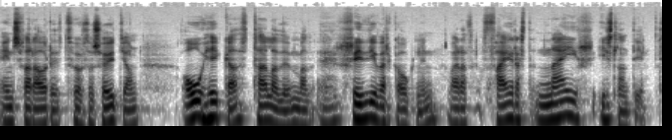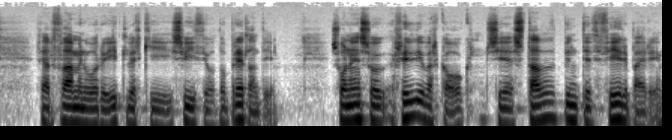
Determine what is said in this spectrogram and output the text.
Eins var árið 2017 Óhyggað talaðum að hriðjiverkaóknin var að færast nær Íslandi þegar framinn voru ílverki í Svíþjóð og Breitlandi. Svona eins og hriðjiverkaókn sé staðbundið fyrirbæri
